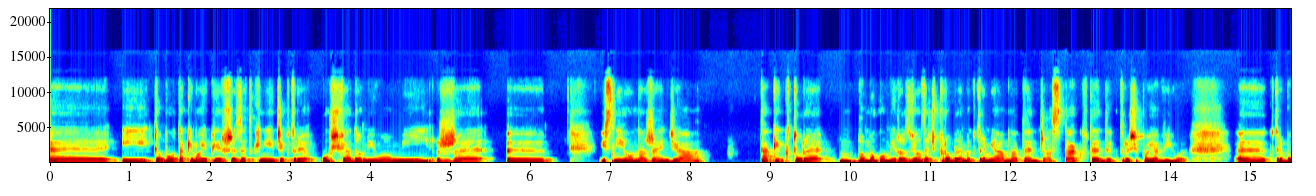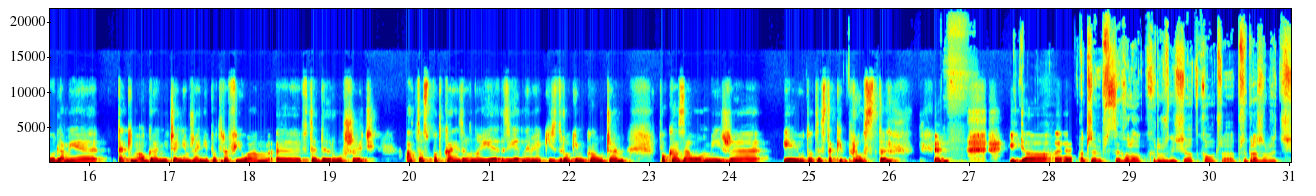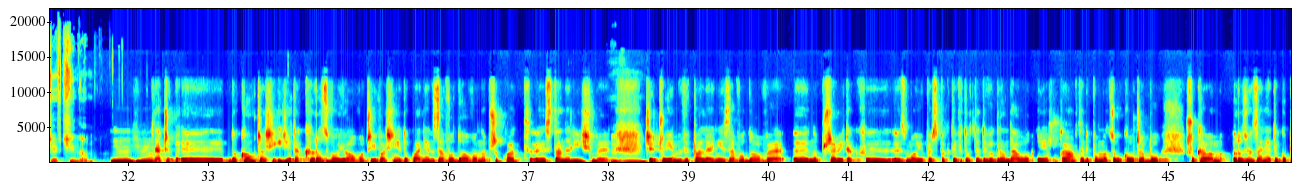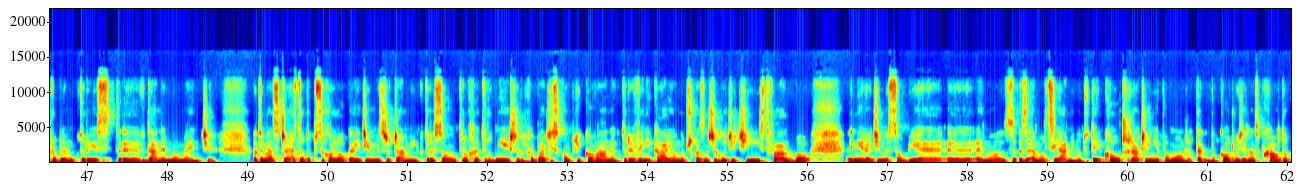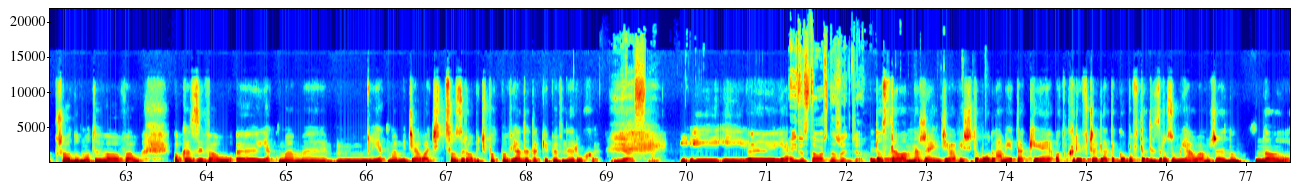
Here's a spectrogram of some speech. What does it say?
E, I to było takie moje pierwsze zetknięcie, które uświadomiło mi, że e, istnieją narzędzia, takie, które pomogą mi rozwiązać problemy, które miałam na ten czas, tak, wtedy, które się pojawiły, e, które były dla mnie takim ograniczeniem, że nie potrafiłam wtedy ruszyć, a to spotkanie zarówno z jednym, jak i z drugim coachem pokazało mi, że jeju, to, to jest takie proste. I to... E, A czym psycholog różni się od coacha? Przepraszam, że ci się wcinam. Mm-hmm. Znaczy, y, do coacha się idzie tak rozwojowo, czyli właśnie dokładnie jak zawodowo na przykład y, stanęliśmy, mm-hmm. czy czujemy wypalenie zawodowe. No przynajmniej tak z mojej perspektywy to wtedy wyglądało. To ja szukałam wtedy pomocy u coacha, bo szukałam rozwiązania tego problemu, który jest w danym momencie. Natomiast często do psychologa idziemy z rzeczami, które są trochę trudniejsze, trochę bardziej skomplikowane, które wynikają na przykład z naszego dzieciństwa albo nie radzimy sobie emo- z, z emocjami. No tutaj coach raczej nie pomoże, tak? bo coach będzie nas pchał do przodu, motywował, pokazywał, e, jak mamy, mm, jak mamy działać, co zrobić, podpowiada takie pewne ruchy. Jasne. I, i, i, e, ja I dostałaś narzędzia? Dostałam narzędzia, wiesz, to było dla mnie takie odkrywcze, dlatego, bo wtedy zrozumiałam, że no, no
